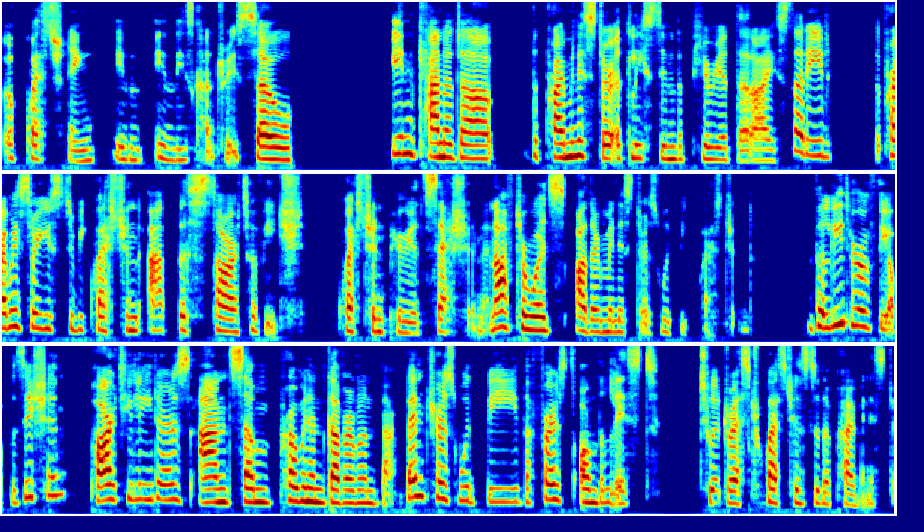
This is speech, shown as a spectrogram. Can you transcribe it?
of questioning in in these countries. So, in Canada, the prime minister, at least in the period that I studied, the prime minister used to be questioned at the start of each question period session, and afterwards, other ministers would be questioned. The leader of the opposition, party leaders, and some prominent government backbenchers would be the first on the list to address questions to the prime minister.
